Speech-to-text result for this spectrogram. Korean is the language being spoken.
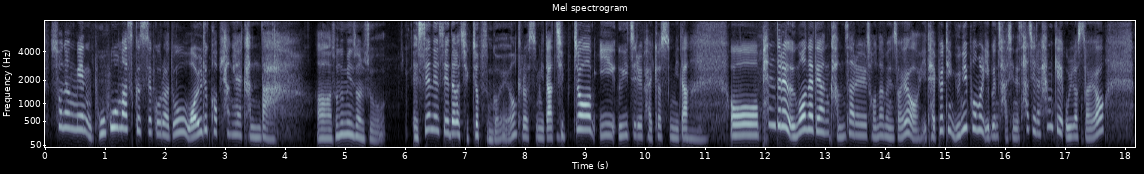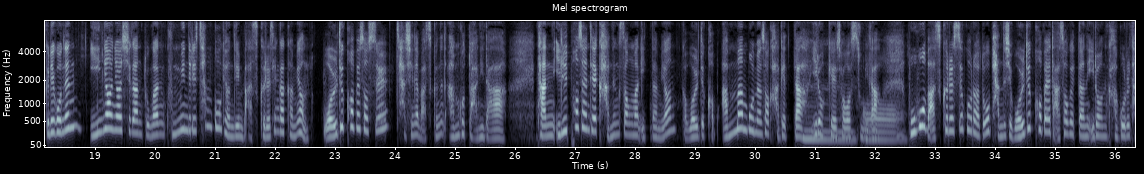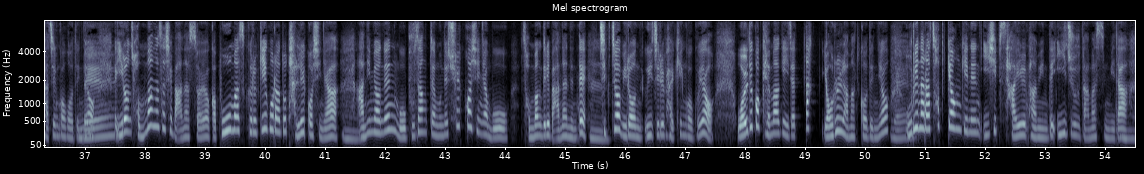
손흥민 보호 마스크 쓰고라도 월드컵 향해 간다. 아, 손흥민 선수 SNS에다가 직접 쓴 거예요? 그렇습니다. 직접 이 의지를 밝혔습니다. 음. 어, 팬들의 응원에 대한 감사를 전하면서요. 이 대표팀 유니폼을 입은 자신의 사진을 함께 올렸어요. 그리고는 2년여 시간 동안 국민들이 참고 견딘 마스크를 생각하면 월드컵에서 쓸 자신의 마스크는 아무것도 아니다. 단 1%의 가능성만 있다면 그러니까 월드컵 앞만 보면서 가겠다. 이렇게 음, 적었습니다. 어. 보호 마스크를 쓰고라도 반드시 월드컵에 나서겠다는 이런 각오를 다진 거거든요. 네. 이런 전망은 사실 많았어요. 그러니까 보호 마스크를 끼고라도 달릴 것이냐, 음. 아니면은 뭐 부상 때문에 쉴 것이냐, 뭐 전망들이 많았는데 음. 직접 이런 의지를 밝힌 거고요. 월드컵 개막이 이제 딱 열흘 남았거든요. 네. 우리나라 첫 경기는 24일 밤인데 2주 남았습니다. 음.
